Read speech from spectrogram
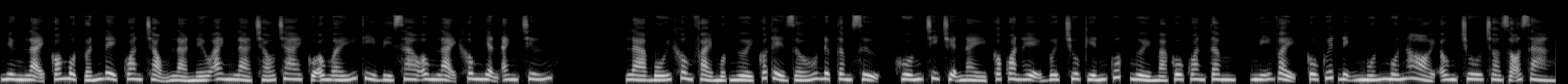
Nhưng lại có một vấn đề quan trọng là nếu anh là cháu trai của ông ấy thì vì sao ông lại không nhận anh chứ? Là bối không phải một người có thể giấu được tâm sự, huống chi chuyện này có quan hệ với Chu Kiến Quốc người mà cô quan tâm, nghĩ vậy cô quyết định muốn muốn hỏi ông Chu cho rõ ràng.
